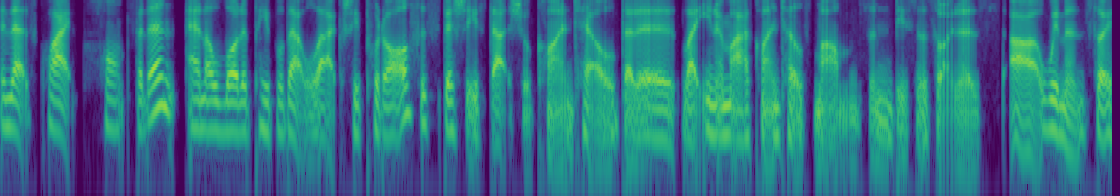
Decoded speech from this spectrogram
and that's quite confident. And a lot of people that will actually put off, especially if that's your clientele that are like, you know, my clientele's mums and business owners, uh, women. So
